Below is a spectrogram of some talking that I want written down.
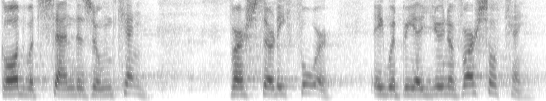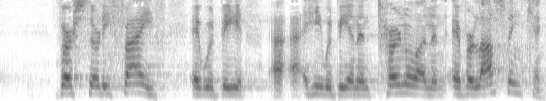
God would send his own king. Verse 34, he would be a universal king. Verse 35, it would be, uh, uh he would be an eternal and an everlasting king.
